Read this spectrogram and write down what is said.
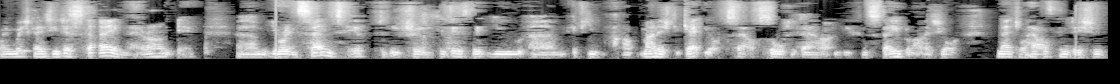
In which case, you're just staying there, aren't you? Um, your incentive to be treated is that you, um, if you manage to get yourself sorted out and you can stabilise your mental health condition,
